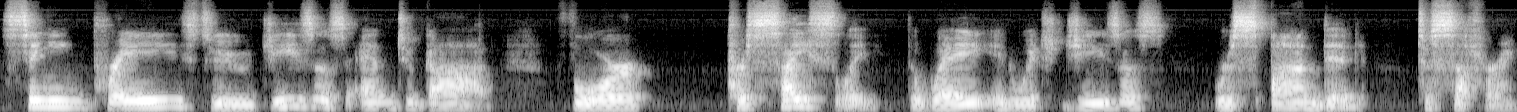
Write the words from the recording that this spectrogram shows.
singing praise to Jesus and to God for precisely the way in which Jesus responded to suffering.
